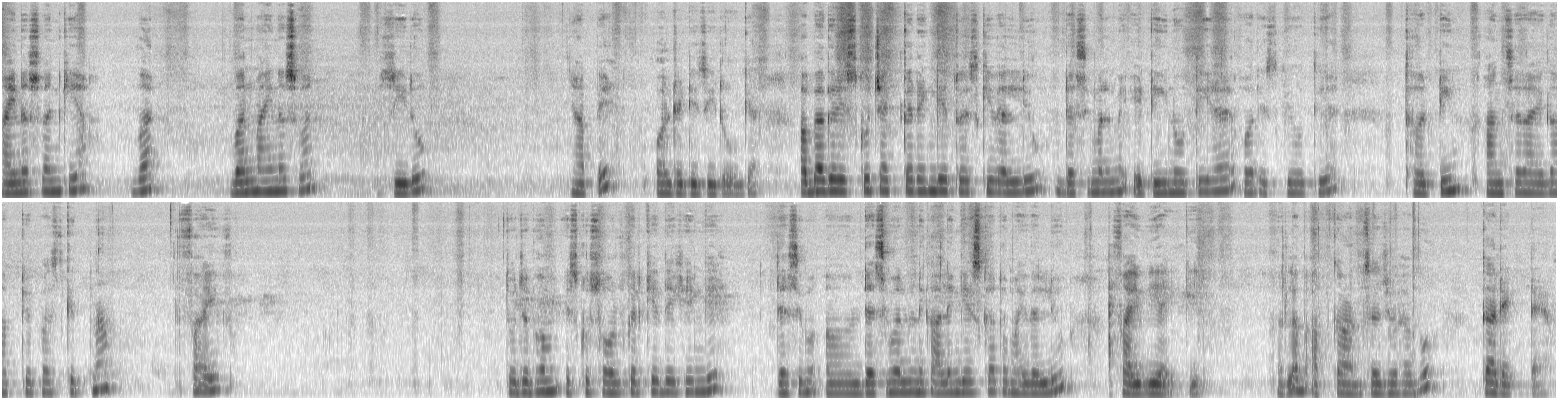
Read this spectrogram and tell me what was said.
माइनस वन किया, one. One minus one, zero. यहाँ पे ऑलरेडी ज़ीरो हो गया। अब अगर इसको चेक करेंगे तो इसकी वैल्यू डेसिमल में एटीन होती है और इसकी होती है थर्टीन आंसर आएगा आपके पास कितना? फाइव तो जब हम इसको सॉल्व करके देखेंगे डेसिमल डेसिमल निकालेंगे इसका तो हमारी वैल्यू फाइव ही आएगी। मतलब आपका आंसर जो है वो करेक्ट है।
